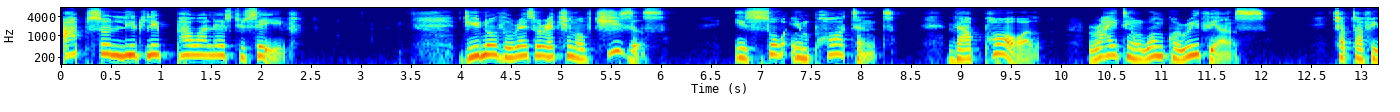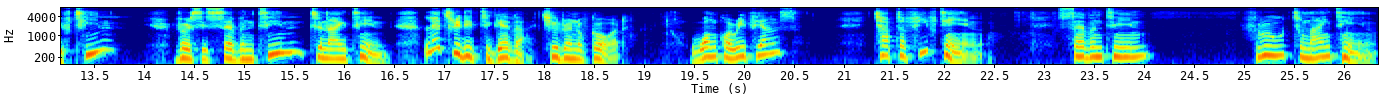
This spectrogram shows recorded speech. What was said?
Absolutely powerless to save. Do you know the resurrection of jesus is so important that paul writing 1 corinthians chapter 15 verses 17 to 19 let's read it together children of god 1 corinthians chapter 15 17 through to 19.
